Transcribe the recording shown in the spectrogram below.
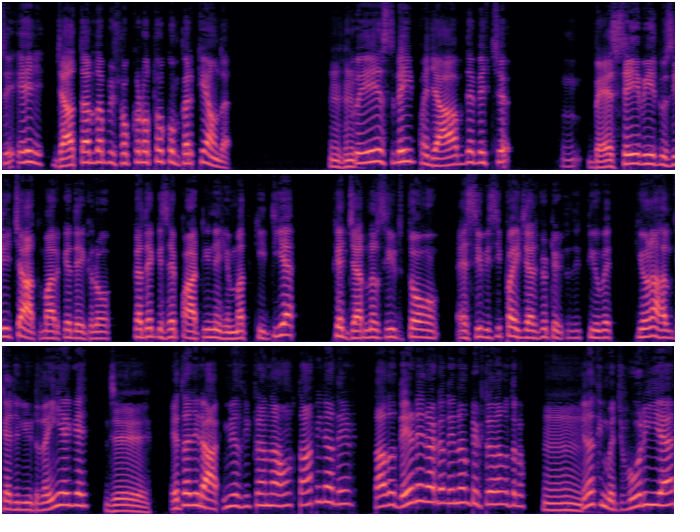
ਤੇ ਇਹ ਜ਼ਿਆਦਾਤਰ ਦਾ ਪਿਛੋਕੜ ਉੱਥੋਂ ਘੁੰਮ ਫਿਰ ਕੇ ਆਉਂਦਾ ਹੂੰ। ਇਸ ਲਈ ਪੰਜਾਬ ਦੇ ਵਿੱਚ ਵੈਸੇ ਵੀ ਤੁਸੀਂ ਝਾਤ ਮਾਰ ਕੇ ਦੇਖ ਲਓ ਕਦੇ ਕਿਸੇ ਪਾਰਟੀ ਨੇ ਹਿੰਮਤ ਕੀਤੀ ਹੈ ਕਿ ਜਰਨਲ ਸੀਟ ਤੋਂ ਐਸਸੀਬੀਸੀ ਭਾਈਚਾਰੇ ਚੋਂ ਟਿਕਟ ਦਿੱਤੀ ਹੋਵੇ ਕਿ ਉਹਨਾਂ ਹਲਕੇ 'ਚ ਲੀਡਰ ਨਹੀਂ ਹੈਗੇ? ਜੀ। ਇਹ ਤਾਂ ਜਿਹੜਾ ਆਖਮੀ ਸੀਟਾਂ ਨਾ ਹੋਣ ਤਾਂ ਵੀ ਨਾ ਦੇਣ ਤਾਂ ਤਾਂ ਦੇਣ ਨਾ ਕਦੇ ਇਹਨਾਂ ਨੂੰ ਟਿਕਟਾਂ ਦਾ ਮਤਲਬ। ਹੂੰ। ਇਹਨਾਂ ਦੀ ਮਜਬੂਰੀ ਹੈ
